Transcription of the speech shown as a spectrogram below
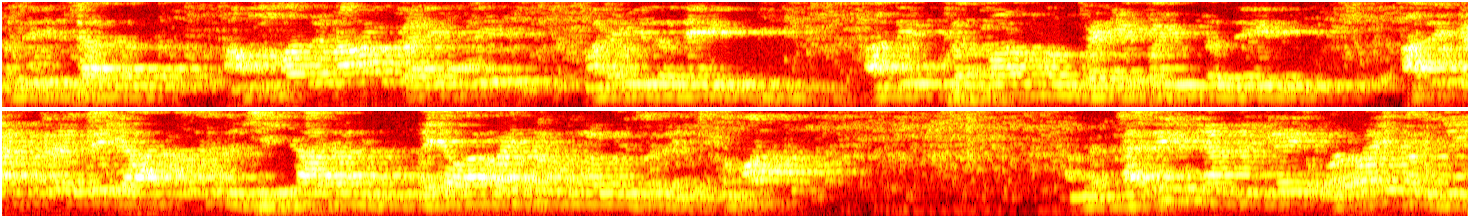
விதைச்சார்கள் ஐம்பது நாள் கழித்து மழை பெய்தது. அது பெரும்பாலும் கறி போய்விட்டது. அதை கணக்கெடுத்து யாரும் இது செய்தார்கள். ஐயா வருவாய் தலைவர்கள் சொல்லி அம்மா அந்த கல்வி நடந்துக்கு தலைக்கு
